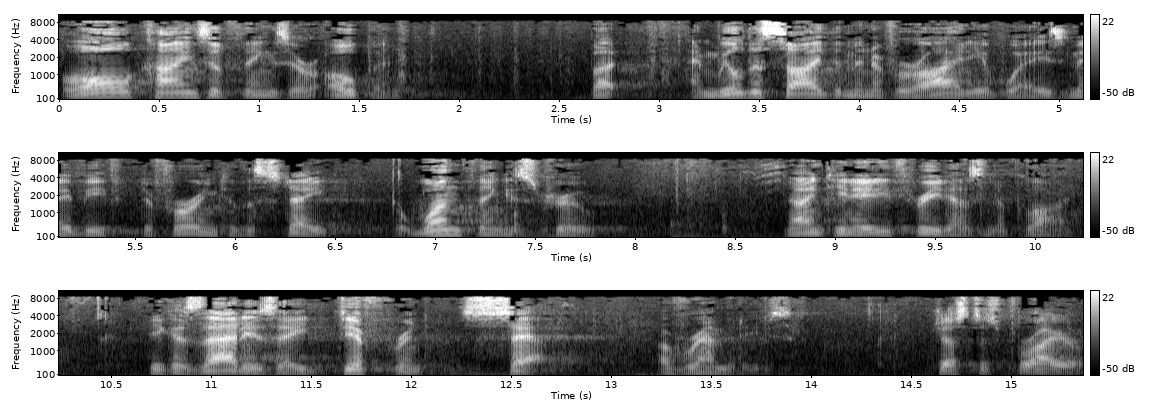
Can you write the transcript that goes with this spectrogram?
all kinds of things are open, but, and we'll decide them in a variety of ways, maybe deferring to the state, but one thing is true, 1983 doesn't apply, because that is a different set of remedies. Justice Breyer,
